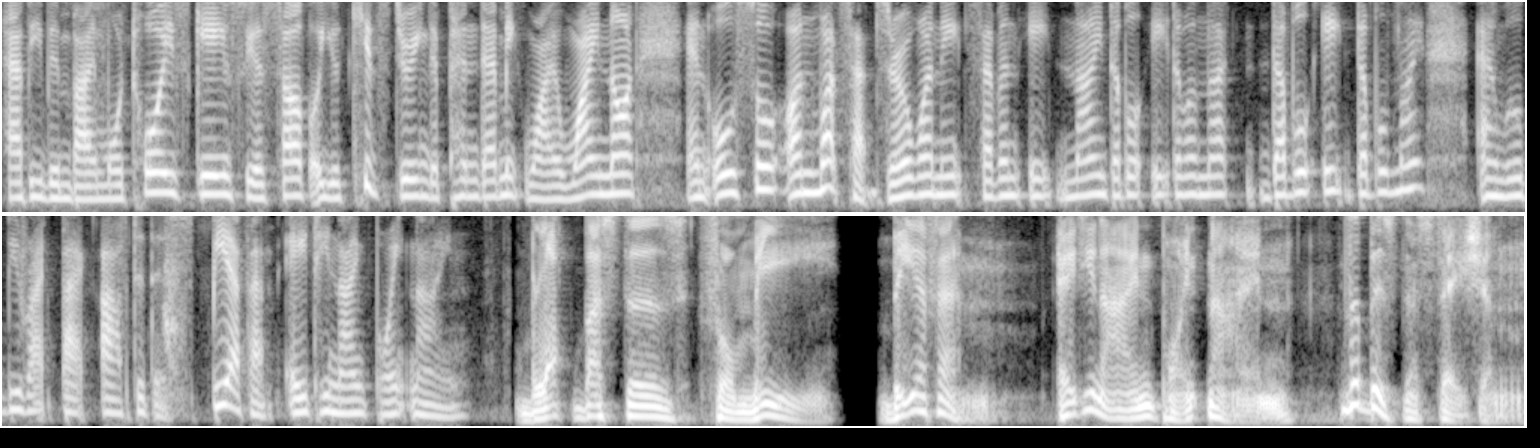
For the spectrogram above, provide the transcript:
Have you been buying more toys, games for yourself or your kids during the pandemic? Why, why not? And also on WhatsApp, 018 And we'll be right back after this. BFM 89.9. Blockbusters for me. BFM 89.9 the business station.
